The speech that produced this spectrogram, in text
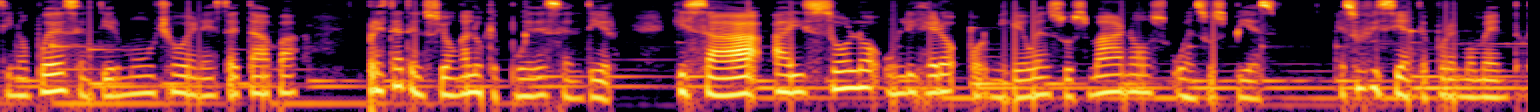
Si no puede sentir mucho en esta etapa, preste atención a lo que puede sentir. Quizá hay solo un ligero hormigueo en sus manos o en sus pies. Es suficiente por el momento.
